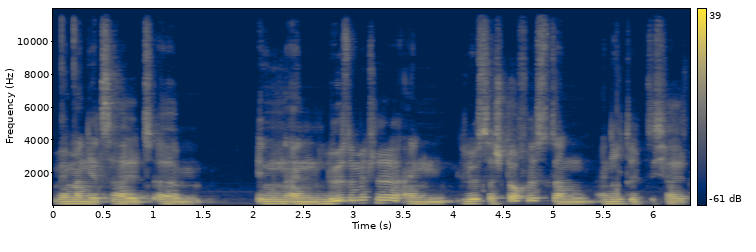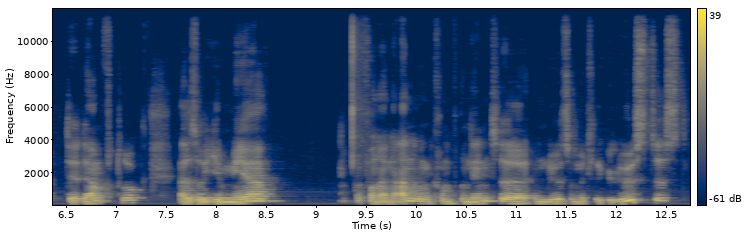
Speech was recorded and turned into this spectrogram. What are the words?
wenn man jetzt halt ähm, in ein Lösemittel ein gelöster Stoff ist, dann erniedrigt sich halt der Dampfdruck. Also je mehr von einer anderen Komponente im Lösemittel gelöst ist,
